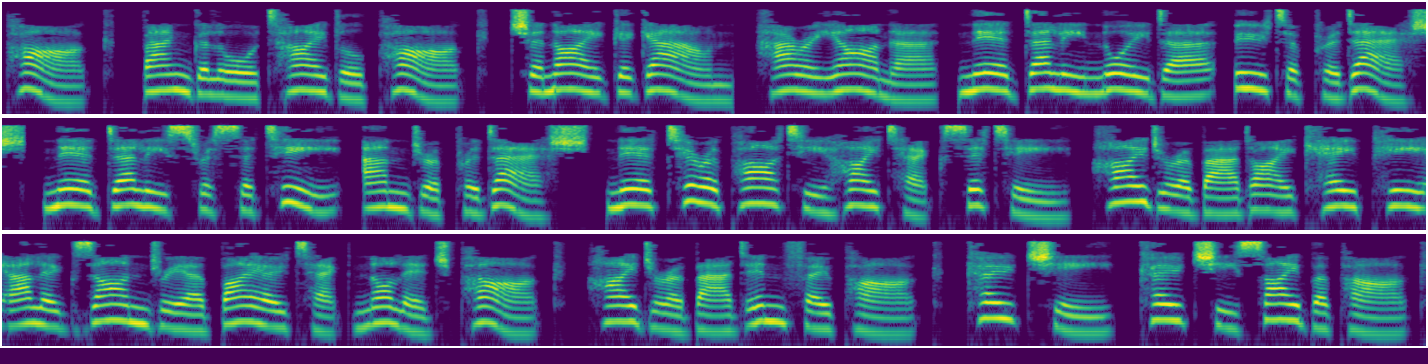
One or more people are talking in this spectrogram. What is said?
Park, Bangalore TIDEL Park, Chennai Gurgaon, Haryana, near Delhi Noida, Uttar Pradesh, near Delhi Sri City, Andhra Pradesh, near Tirupati High-Tech City, Hyderabad IKP Alexandria Biotech Knowledge Park, Hyderabad Info Park, Kochi, Kochi Cyberpark,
